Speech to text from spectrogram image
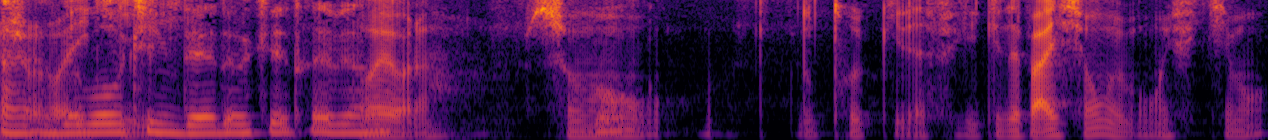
Ah, The qu'il- Walking Dead, ok, très bien. Ouais voilà. Sûrement d'autres trucs il a fait quelques apparitions mais bon effectivement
